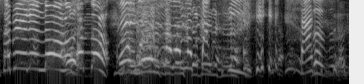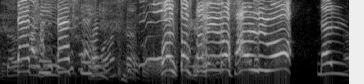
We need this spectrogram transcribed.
سبيل الله قمنا تاكسي. تاكسي تاكسي فلتفتغي رفع اللواء. دل.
